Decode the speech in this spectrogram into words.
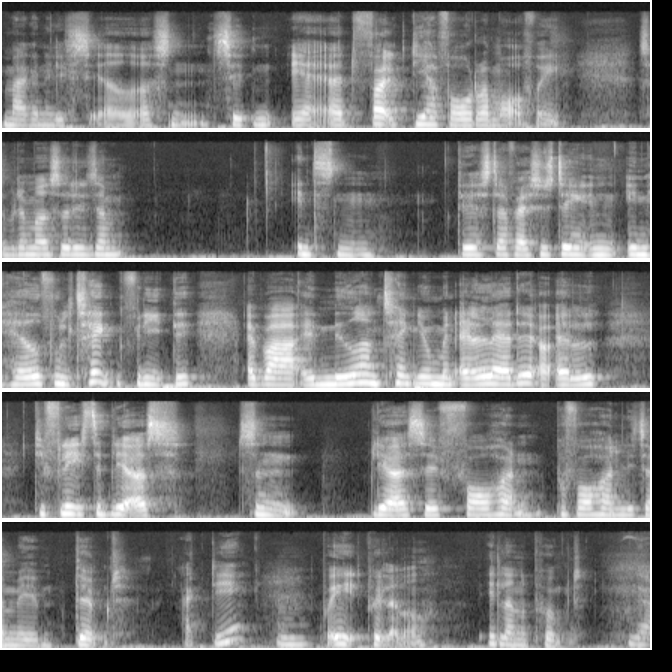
marginaliseret, og sådan, til den, ja, at folk de har fordomme over for en. Så på den måde så er det ligesom en sådan, det er også derfor, jeg synes, det er en, en hadfuld ting, fordi det er bare en nederen ting jo, men alle er det, og alle, de fleste bliver også sådan, bliver også øh, forhånd, på forhånd ligesom øh, dømt agtigt, ikke? Mm. På et, på et eller andet, et eller andet punkt, Ja.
